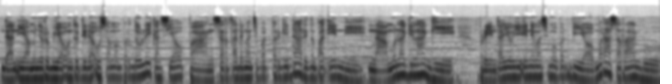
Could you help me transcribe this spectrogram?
dan ia menyuruh Biao untuk tidak usah memperdulikan Siopan serta dengan cepat pergi dari tempat ini. Namun lagi-lagi, perintah Yuyi ini masih membuat Biao merasa ragu.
